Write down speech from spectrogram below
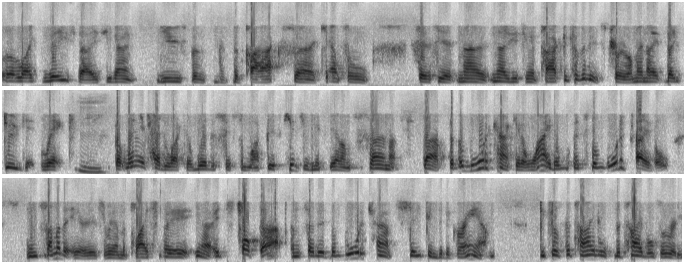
uh, Like these days, you don't use the, the, the parks. Uh, council says yeah, no, no using a park because it is true. I mean, they, they do get wrecked. But when you've had like a weather system like this, kids have missed out on so much stuff. But the water can't get away. The, it's the water table in some of the areas around the place where you know it's topped up, and so that the water can't seep into the ground because the table the table's already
